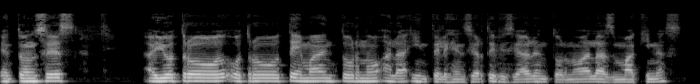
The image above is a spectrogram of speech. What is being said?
Entonces, hay otro, otro tema en torno a la inteligencia artificial, en torno a las máquinas.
